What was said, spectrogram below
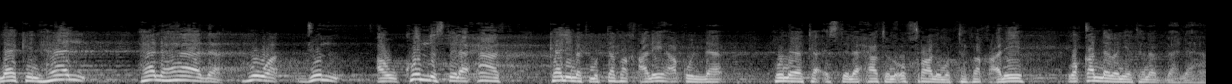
لكن هل هل هذا هو جل أو كل اصطلاحات كلمة متفق عليه أقول لا. هناك اصطلاحات أخرى لمتفق عليه وقل من يتنبه لها.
